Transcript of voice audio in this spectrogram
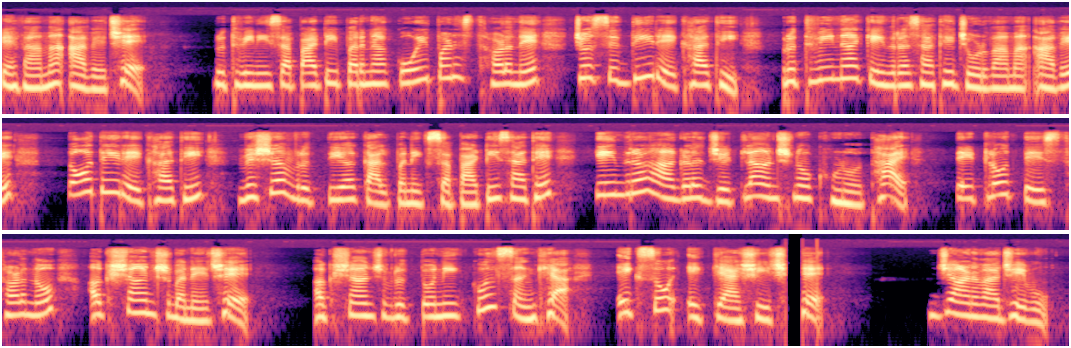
કહેવામાં આવે છે. પૃથ્વીની સપાટી પરના કોઈ પણ સ્થળને જો સીધી રેખાથી પૃથ્વીના કેન્દ્ર સાથે જોડવામાં આવે, તો તે રેખાથી વિષવવૃત્તીય કાલ્પનિક સપાટી સાથે કેન્દ્ર આગળ જેટલા અંશનો ખૂણો થાય, તેટલો તે સ્થળનો અક્ષાંશ બને છે. અક્ષાંશ વૃત્તોની કુલ સંખ્યા એકસો એક્યાશી છે. જાણવા જેવું.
